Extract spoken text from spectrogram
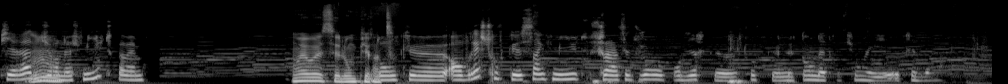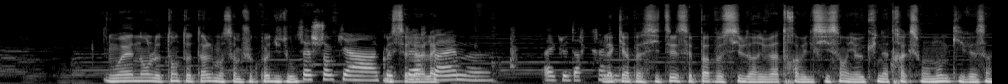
Pirate Mm. dure 9 minutes quand même. Ouais, ouais, c'est long, pirate. Donc euh, en vrai, je trouve que 5 minutes, enfin, c'est toujours pour dire que je trouve que le temps de l'attraction est, très bien. Ouais, non, le temps total, moi, ça me choque pas du tout. Sachant qu'il y a un coaster la- la- quand même euh, avec le Dark Ride. La capacité, c'est pas possible d'arriver à 3600, il y a aucune attraction au monde qui fait ça.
